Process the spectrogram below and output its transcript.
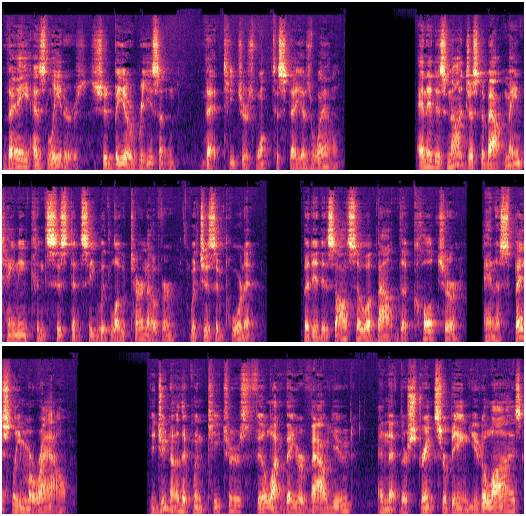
They, as leaders, should be a reason that teachers want to stay as well. And it is not just about maintaining consistency with low turnover, which is important, but it is also about the culture and especially morale. Did you know that when teachers feel like they are valued and that their strengths are being utilized,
